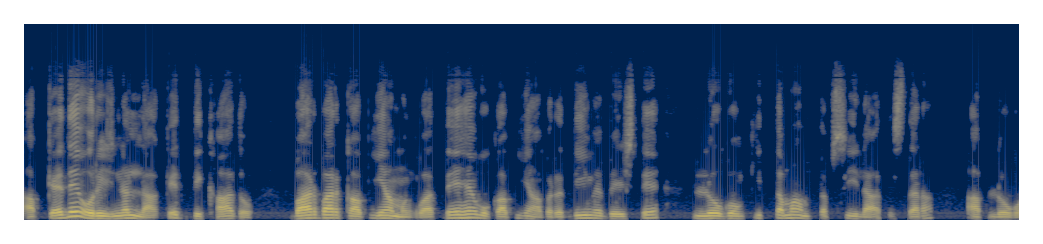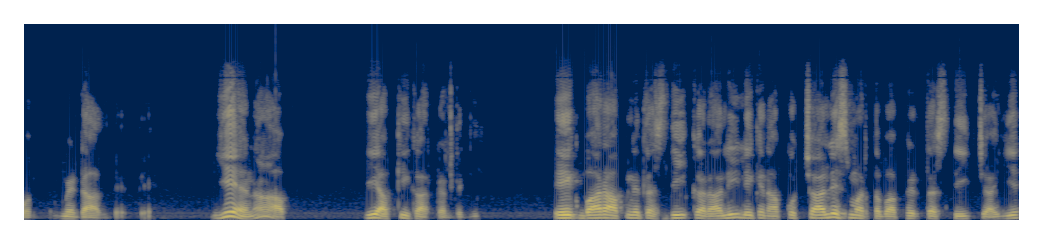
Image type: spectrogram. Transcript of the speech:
आप कह दें, ओरिजिनल ला के दिखा दो बार बार कापियाँ मंगवाते हैं, वो कापियाँ आप रद्दी में बेचते हैं लोगों की तमाम तफसीलात इस तरह आप लोगों में डाल देते हैं। ये है ना आप, ये आपकी कारकर्दगी। एक बार आपने तस्दीक करा ली, लेकिन आपको चालीस मरतबा फिर तस्दीक चाहिए।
